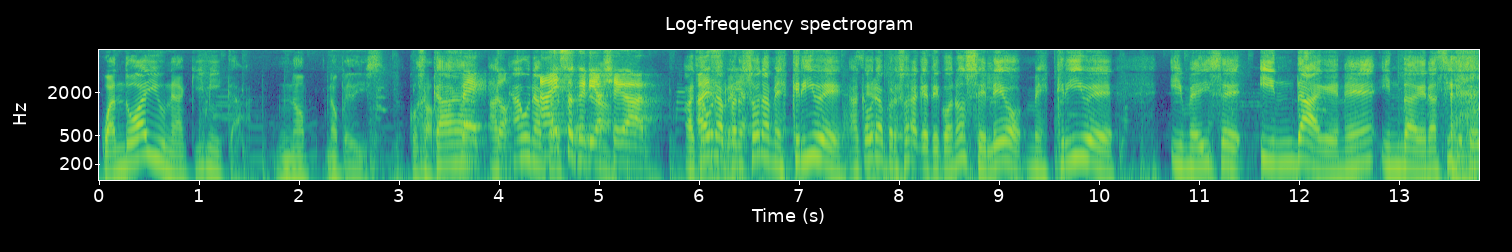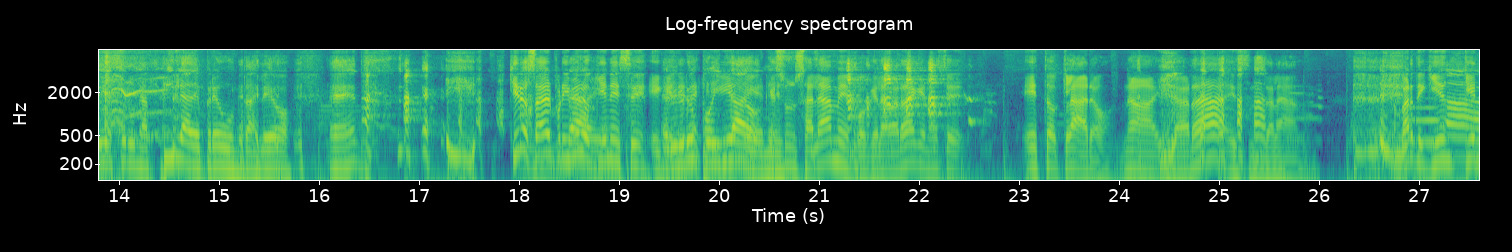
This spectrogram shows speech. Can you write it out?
cuando hay una química, no, no pedís. Cosa Acá, Perfecto. acá una A eso quería llegar. Acá A una persona me escribe, acá una Siempre. persona que te conoce, Leo, me escribe y me dice, indaguen, ¿eh? Indaguen. Así que te voy a hacer una pila de preguntas, Leo. ¿eh? Quiero saber primero Indaguen. quién es eh, el que El te grupo escribiendo, Indaguen que es. un salame, porque la verdad que no sé. Esto, claro. No, y la verdad es un salame. Aparte, ¿quién, quién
